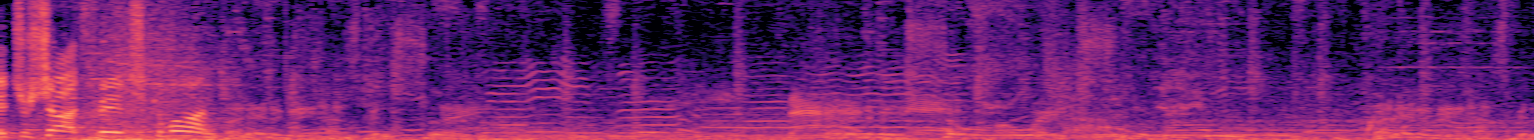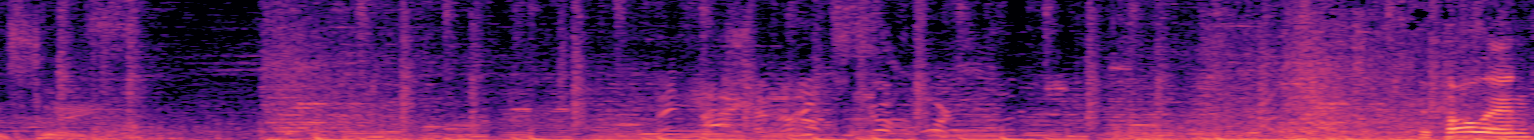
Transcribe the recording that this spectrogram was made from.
Hit, your shots, bitch. Come on. Call in,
